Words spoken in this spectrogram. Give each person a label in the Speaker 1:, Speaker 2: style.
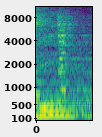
Speaker 1: Ven.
